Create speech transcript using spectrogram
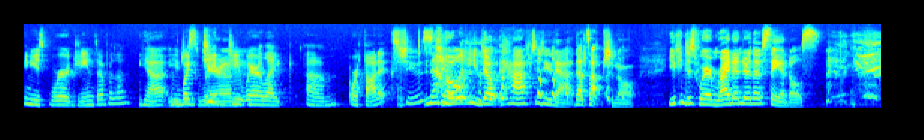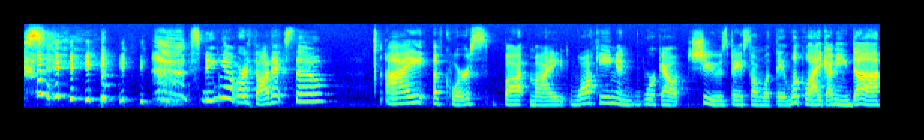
And you just wear jeans over them? Yeah, you What- just do, wear them. do you wear like um, orthotics shoes? No, you don't have to do that. That's optional. You can just wear them right under those sandals. Speaking of orthotics, though, I, of course, bought my walking and workout shoes based on what they look like. I mean, duh.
